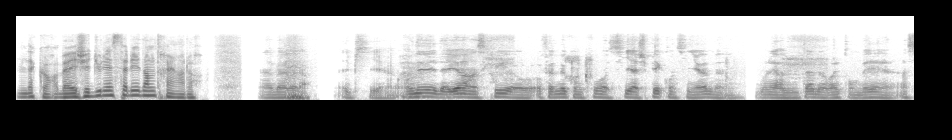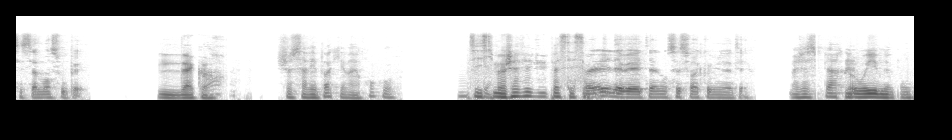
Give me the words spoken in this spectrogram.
D'accord, ben j'ai dû l'installer dans le train alors. Ah bah voilà. Et puis euh, on est d'ailleurs inscrit au, au fameux concours aussi HP Continuum, dont les résultats devraient tomber incessamment sous peu. D'accord. Je savais pas qu'il y avait un concours. Si, si, moi j'avais vu passer ça. Ouais, il avait été annoncé sur la communauté. Mais j'espère que Mm. oui, mais bon.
